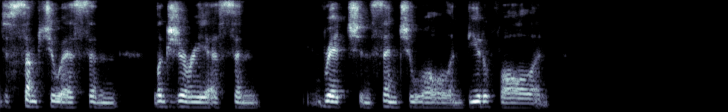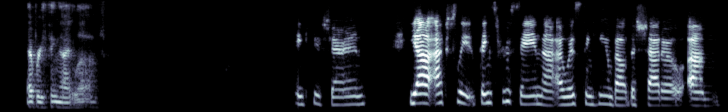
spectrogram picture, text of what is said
just sumptuous and luxurious and rich and sensual and beautiful and everything I love. Thank you, Sharon. Yeah, actually, thanks for saying that. I was thinking about the shadow. Um,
